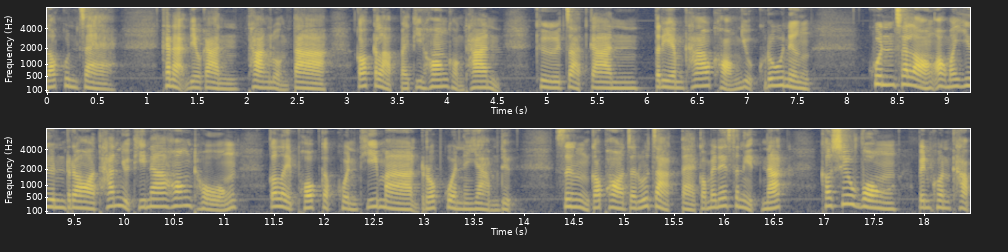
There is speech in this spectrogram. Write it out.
ล็อกกุญแจ ขณะเดียวกันทางหลวงตาก็กลับไปที่ห้องของท่าน คือจัดการเตรียมข้าวของอยู่ครู่หนึ่ง คุณฉลองออกมายืนรอท่านอยู่ที่หน้าห้องโถง ก็เลยพบกับคนที่มารบกวนในยามดึก ซึ่งก็พอจะรู้จักแต่ก็ไม่ได้สนิทนัก เขาชื่อวง เป็นคนขับ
